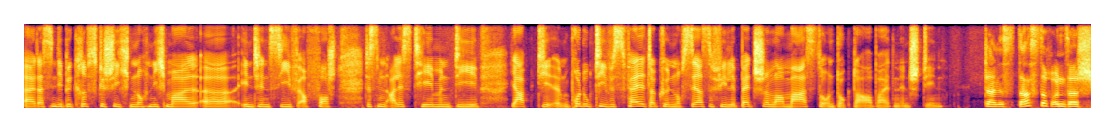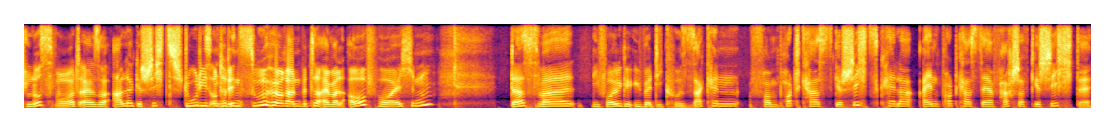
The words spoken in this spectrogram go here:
äh, da sind die Begriffsgeschichten noch nicht mal äh, intensiv erforscht. Das sind alles Themen, die, ja, die ein produktives Feld, da können noch sehr, sehr viele Bachelor-, Master- und Doktorarbeiten entstehen. Dann ist das doch unser Schlusswort. Also alle Geschichtsstudis unter den Zuhörern bitte einmal aufhorchen. Das war die Folge über die Kosaken vom Podcast Geschichtskeller, ein Podcast der Fachschaft Geschichte.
